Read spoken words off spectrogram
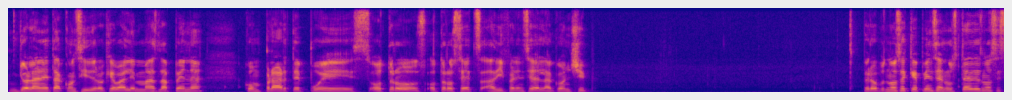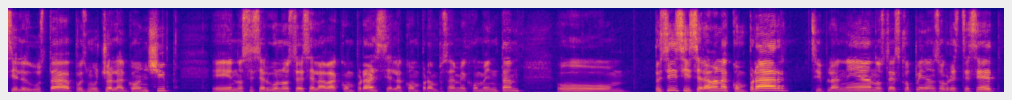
Yo la neta considero que vale más la pena comprarte pues otros, otros sets a diferencia de la Gunship. Pero pues no sé qué piensan ustedes, no sé si les gusta pues mucho la Gunship. Eh, no sé si alguno de ustedes se la va a comprar, si se la compran pues ahí me comentan. O pues sí, si se la van a comprar, si planean, ustedes qué opinan sobre este set.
